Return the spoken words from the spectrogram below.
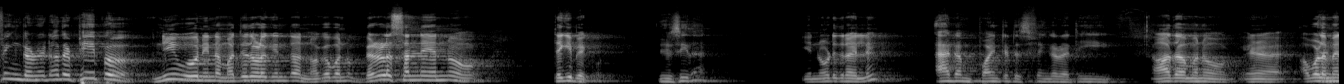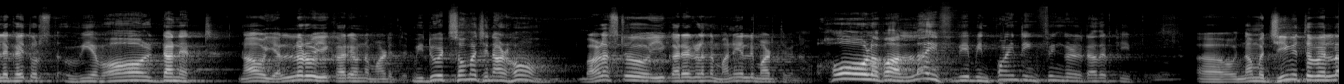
finger at other people ನೀವು ನಿನ್ನ ಮಧ್ಯದೊಳಗಿಂದ ನೊಗವನ್ನು ಬೆರಳ ಸನ್ನೆಯನ್ನು ತೆಗಿಬೇಕು. You see that? ಏನು ನೋಡಿದ್ರ ಇಲ್ಲಿ? Adam pointed his finger at ಈ ಆದಾಮನು ಅವಳ ಮೇಲೆ ಕೈ ತೋರಿಸ್ತ we have all done it ನಾವು ಎಲ್ಲರೂ ಈ ಕಾರ್ಯವನ್ನು ಮಾಡಿದ್ದೇವೆ. We do it so much in our home ಬಹಳಷ್ಟು ಈ ಕಾರ್ಯಗಳನ್ನು ಮನೆಯಲ್ಲಿ ಮಾಡ್ತೀವಿ ನಾವು. Whole of our life we been pointing finger at other people. ನಮ್ಮ ಜೀವಿತವೆಲ್ಲ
